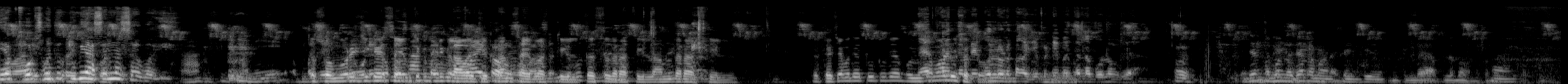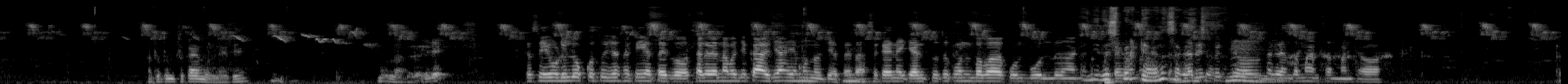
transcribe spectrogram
या मध्ये तुम्ही असाल ना सहभागी. तर म्हणजे सोमवारी जी एवढे काही संयुक्त मिटिंग लावायची प्राण साहेब? असतील तहसीलदार असतील आमदार असतील तर त्याच्यामध्ये तू तुझ्या भूमिका मांडू शकतो. बोलून घ्या. आता तुमचं काय म्हणणं आहे ते? बोला. कसं एवढे लोक तुझ्यासाठी येत आहेत बाबा? सगळ्यांना म्हणजे काळजी आहे म्हणून येत आहेत. असं काही नाही की आणि तुझं कोण बाबा कोण बोललं आणि. रिस्पेक्ट ठेवा सगळ्यांचा मान सन्मान ठेवा.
